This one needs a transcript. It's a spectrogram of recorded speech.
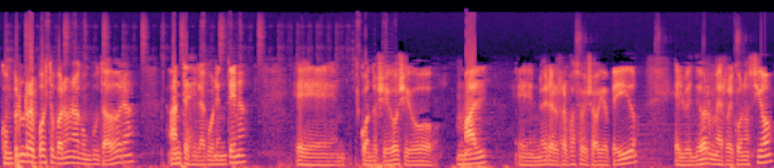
Compré un repuesto para una computadora antes de la cuarentena. Eh, cuando llegó, llegó mal. Eh, no era el repuesto que yo había pedido. El vendedor me reconoció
